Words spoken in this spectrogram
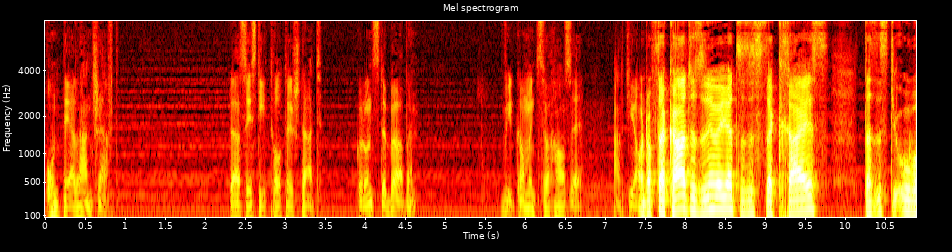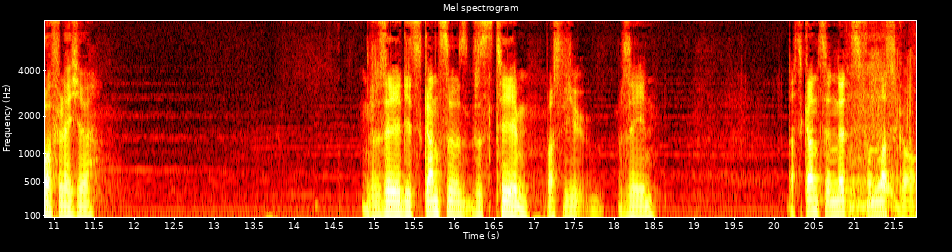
und der Landschaft. Das ist die tote Stadt, grunzte Bourbon. Willkommen zu Hause, Artyom. Und auf der Karte sehen wir jetzt, das ist der Kreis, das ist die Oberfläche. Das ist ja dieses ganze System, was wir sehen. Das ganze Netz von Moskau.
